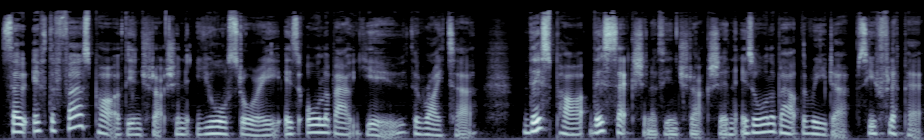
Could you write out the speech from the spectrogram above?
So, if the first part of the introduction, your story, is all about you, the writer, this part, this section of the introduction, is all about the reader. So you flip it.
